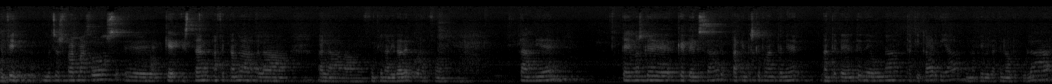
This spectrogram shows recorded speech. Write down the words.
en fin, muchos fármacos eh, que están afectando a la, funcionalidad del corazón. También tenemos que, que, pensar pacientes que puedan tener antecedente de una taquicardia, una fibrilación auricular,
